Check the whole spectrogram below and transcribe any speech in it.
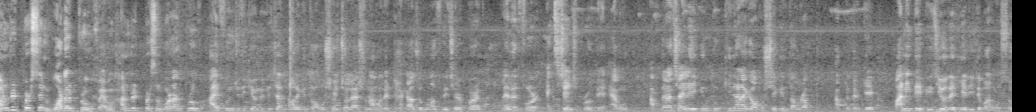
হান্ড্রেড পার্সেন্ট ওয়াটার প্রুফ এবং হান্ড্রেড পার্সেন্ট ওয়াটার প্রুফ আইফোন যদি কেউ নিতে চান, তাহলে কিন্তু অবশ্যই চলে আসুন আমাদের Dhaka Jamuna future park level four exchange প্রোতে এবং আপনারা চাইলেই কিন্তু কেনার আগে অবশ্যই কিন্তু আমরা আপনাদেরকে পানিতে ভিজিও দেখিয়ে দিতে পারব। সো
